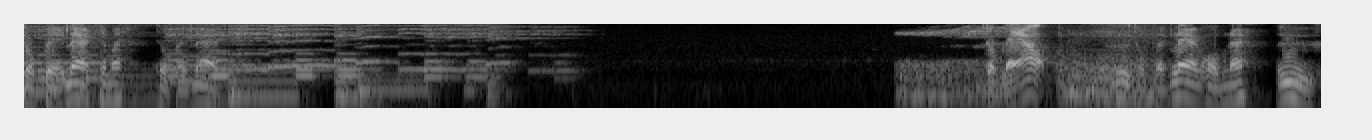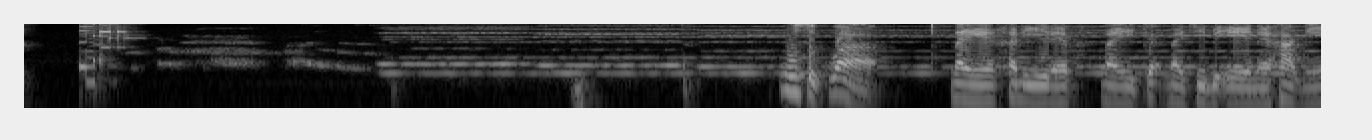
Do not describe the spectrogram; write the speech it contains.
จบเฟสแรกใช่ไหมจบเฟสแรกจบแล้วเออจบแรกๆผมนะเออรู้สึกว่า ในคดีในในใน GBA ในภาคนี้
